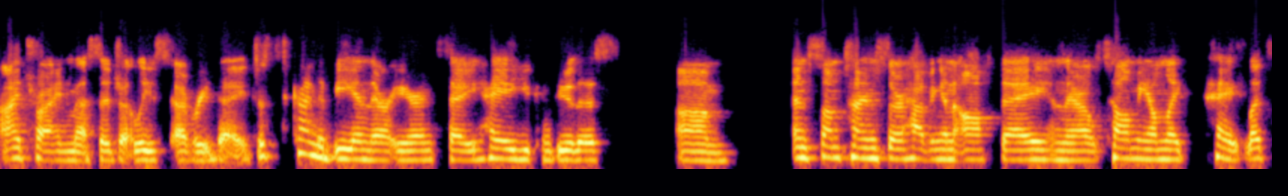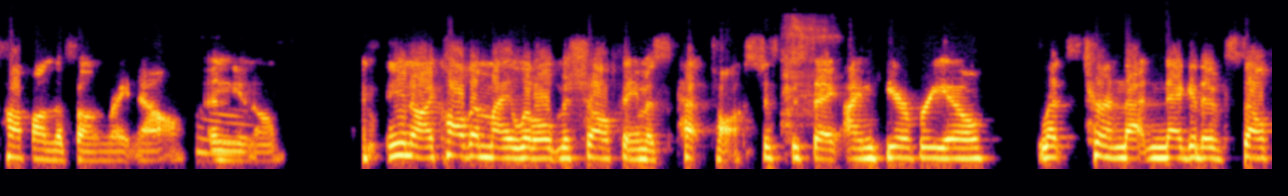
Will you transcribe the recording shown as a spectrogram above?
I try and message at least every day just to kind of be in their ear and say, hey, you can do this. Um, and sometimes they're having an off day and they'll tell me, I'm like, hey, let's hop on the phone right now. Mm-hmm. And, you mm. know, you know, I call them my little Michelle famous pet talks just to say, I'm here for you let's turn that negative self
